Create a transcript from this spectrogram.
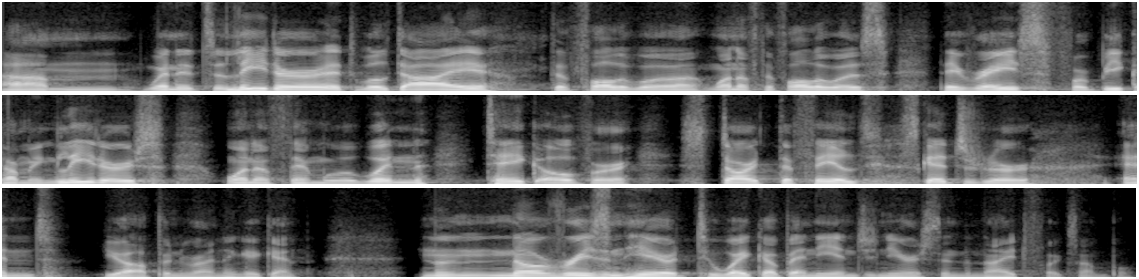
Um, when it's a leader, it will die. The follower, one of the followers, they race for becoming leaders. One of them will win, take over, start the failed scheduler, and you're up and running again. No, no reason here to wake up any engineers in the night, for example.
